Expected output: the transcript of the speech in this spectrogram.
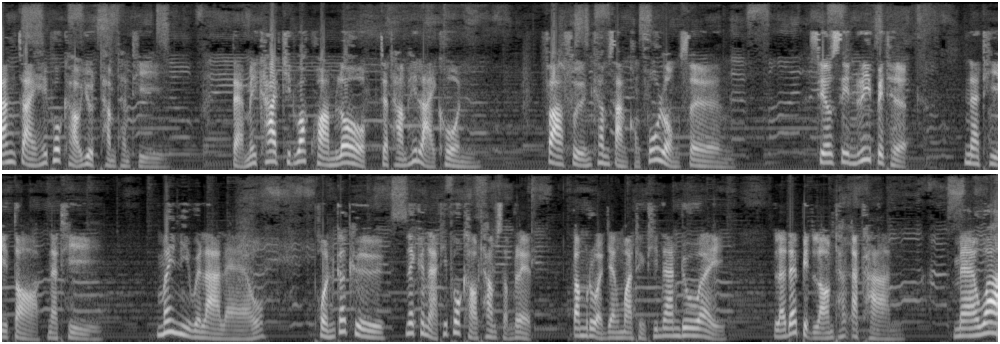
ตั้งใจให้พวกเขาหยุดทำทันที แต่ไม่คาดคิดว่าความโลภจะทำให้หลายคน ฝ่าฝืนคำสั่งของฟู่หลงเซิงเซียวซินรีบไปเถอะ นาทีต่อนาที ไม่มีเวลาแล้ว ผลก็คือในขณะที่พวกเขาทำสำเร็จตำรวจยังมาถึงที่นั่นด้วย และได้ปิดล้อมทั้งอาคาร แม้ว่า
